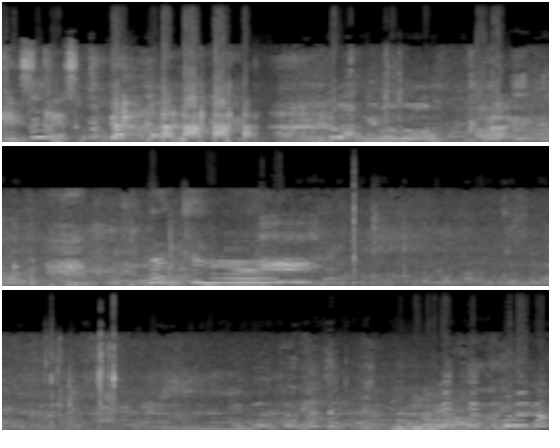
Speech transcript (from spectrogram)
kiss, kiss. Ini doang gitu loh.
